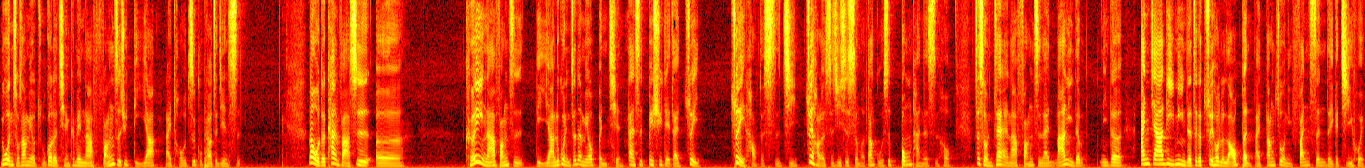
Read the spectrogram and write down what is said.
如果你手上没有足够的钱，可不可以拿房子去抵押来投资股票这件事？那我的看法是，呃，可以拿房子抵押，如果你真的没有本钱，但是必须得在最最好的时机。最好的时机是什么？当股市崩盘的时候，这时候你再来拿房子来拿你的你的安家立命的这个最后的老本来当做你翻身的一个机会。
